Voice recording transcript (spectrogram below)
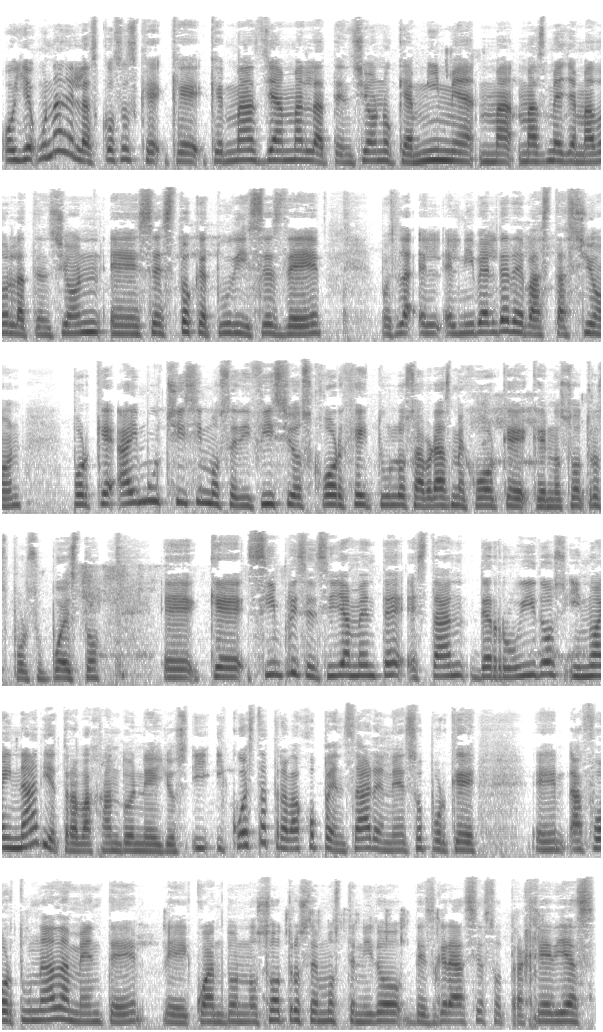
Oye, una de las cosas que, que, más llama la atención o que a mí me, más me ha llamado la atención es esto que tú dices de pues el, el nivel de devastación porque hay muchísimos edificios, Jorge, y tú lo sabrás mejor que, nosotros, por supuesto, eh, que simple y sencillamente están derruidos y no hay nadie trabajando en ellos. Y, cuesta trabajo pensar en eso porque eh, afortunadamente eh, cuando nosotros hemos tenido desgracias o tragedias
